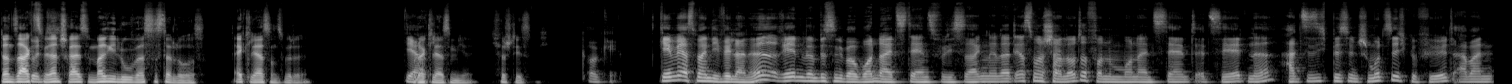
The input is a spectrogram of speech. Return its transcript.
Dann sagst Gut. du mir, dann schreibst du, Marilou, was ist da los? Erklär's uns bitte. Ja, Oder erklär's mir. Ich versteh's nicht. okay. Gehen wir erstmal in die Villa, ne? Reden wir ein bisschen über One-Night-Stands, würde ich sagen. Ne? Da hat erstmal Charlotte von einem One-Night-Stand erzählt, ne? Hat sie sich ein bisschen schmutzig gefühlt, aber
